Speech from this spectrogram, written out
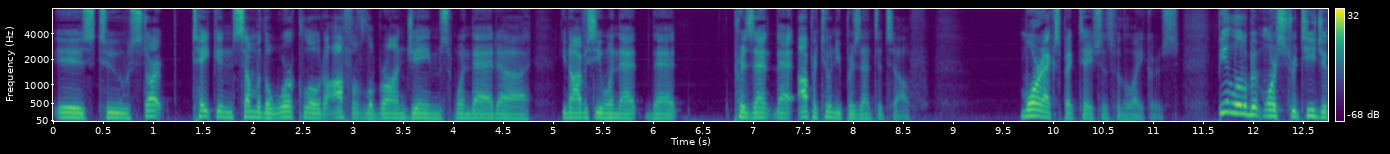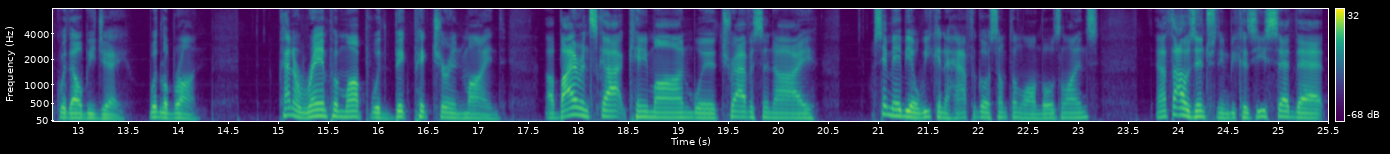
is to start taking some of the workload off of LeBron James when that, uh, you know, obviously when that that present that opportunity presents itself. More expectations for the Lakers. Be a little bit more strategic with LBJ, with LeBron. Kind of ramp him up with big picture in mind. Uh, Byron Scott came on with Travis and I, I say maybe a week and a half ago, something along those lines. And I thought it was interesting because he said that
